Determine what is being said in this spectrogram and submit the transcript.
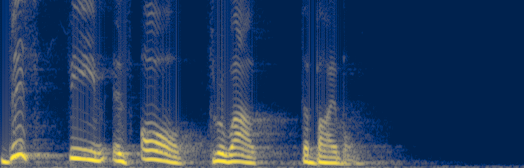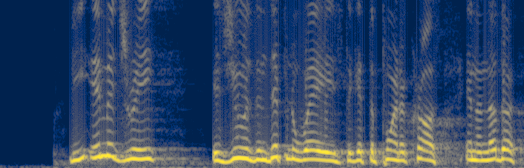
This theme is all throughout the Bible. The imagery is used in different ways to get the point across. In another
